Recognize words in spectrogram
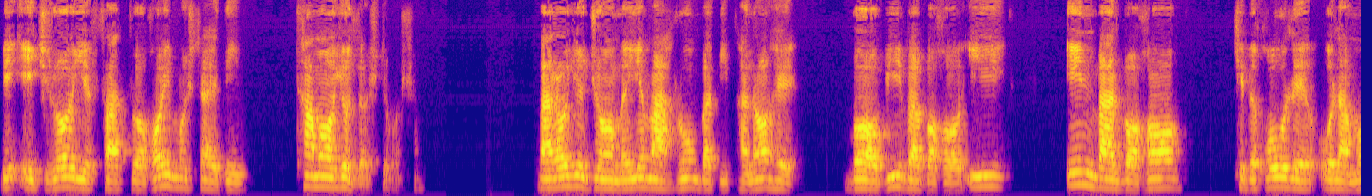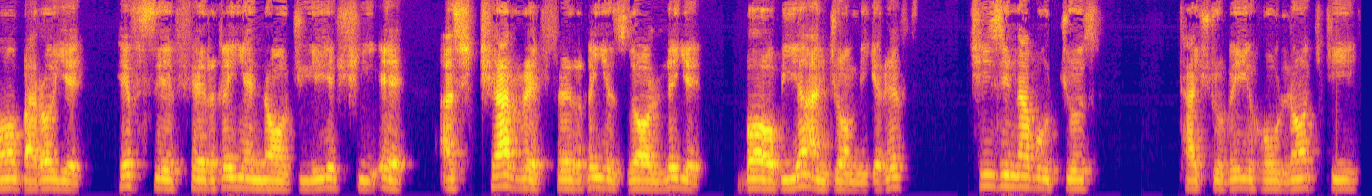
به اجرای فتواهای مجتهدین تمایل داشته باشند. برای جامعه محروم و بیپناه بابی و بهایی این بلواها که به قول علما برای حفظ فرقه ناجیه شیعه از شر فرقه زاله بابیه انجام می گرفت چیزی نبود جز تجربه هولناکی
